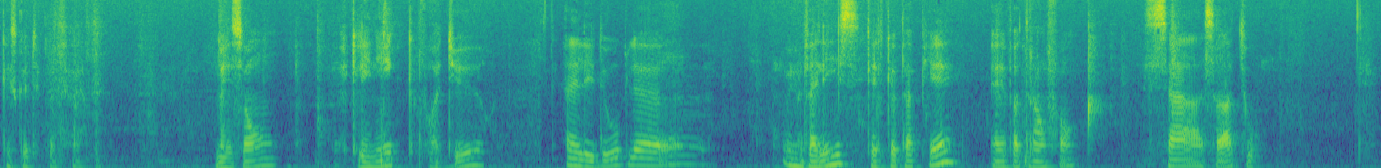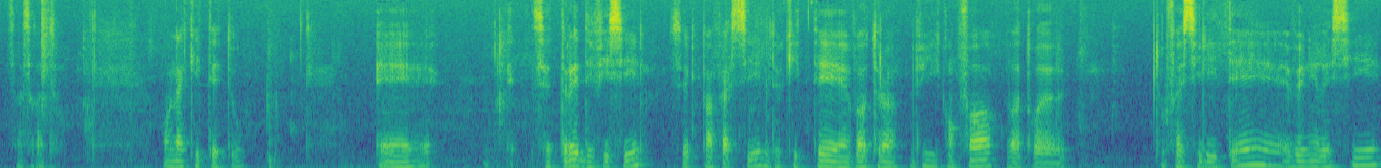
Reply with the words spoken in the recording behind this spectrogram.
Qu'est-ce que tu peux faire? Maison, clinique, voiture. Elle est double, une valise, quelques papiers et votre enfant. Ça sera tout. Ça sera tout. On a quitté tout. Et c'est très difficile c'est pas facile de quitter votre vie confort, votre tout facilité, venir ici.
